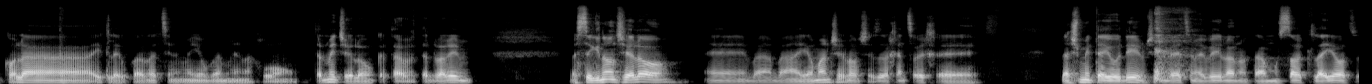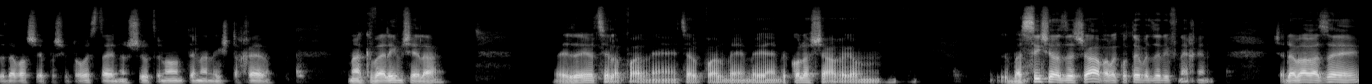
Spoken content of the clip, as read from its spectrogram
וכל ההיטלר, כל הנאצים הם היו באמת, אנחנו, תלמיד שלו, הוא כתב את הדברים בסגנון שלו, אה, ביומן שלו, שזה לכן צריך אה, להשמיד את היהודים, שהם בעצם הביאו לנו את המוסר כליות, זה דבר שפשוט הורס את האנושות ולא נותן לה להשתחרר מהכבלים שלה. וזה יוצא לפועל, יוצא לפועל בכל השעה, וגם בשיא של זה שעה, אבל רק כותב את זה לפני כן, שהדבר הזה,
